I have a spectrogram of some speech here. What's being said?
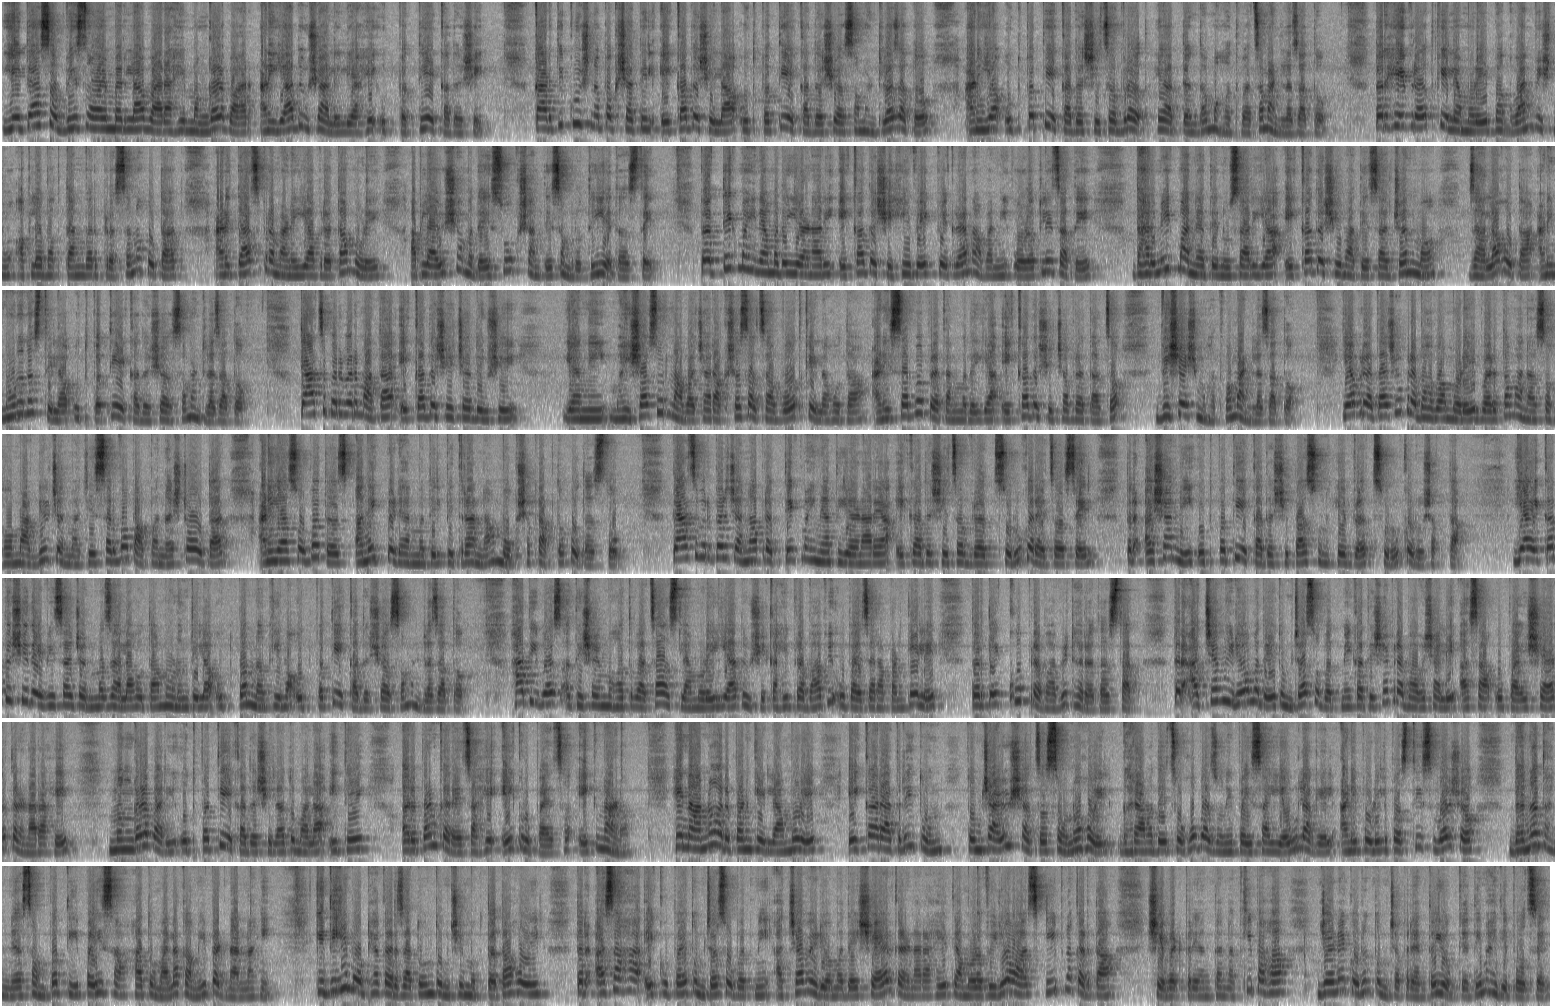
येत्या सव्वीस नोव्हेंबरला वार आहे मंगळवार आणि या दिवशी आलेली आहे उत्पत्ती एकादशी. कार्तिक कृष्ण पक्षातील एकादशीला उत्पत्ती एकादशी असं म्हटलं जातं आणि या उत्पत्ती एकादशीचं व्रत हे अत्यंत महत्वाचं मानलं जातं. तर हे व्रत केल्यामुळे भगवान विष्णू आपल्या भक्तांवर प्रसन्न होतात आणि त्याचप्रमाणे या व्रतामुळे आपल्या आयुष्यामध्ये सुख शांती समृद्धी येत असते. प्रत्येक महिन्यामध्ये येणारी एकादशी ही वेगवेगळ्या नावांनी ओळखली जाते. धार्मिक मान्यतेनुसार या एकादशी मातेचा जन्म झाला होता आणि म्हणूनच तिला उत्पत्ती एकादशी असं म्हटलं जातं. त्याचबरोबर माता एकादशीच्या दिवशी यांनी महिषासूर नावाच्या राक्षसाचा वध केला होता आणि सर्व व्रतांमध्ये या एकादशीच्या व्रताचं विशेष महत्त्व मानलं जातं. या व्रताच्या प्रभावामुळे वर्तमानासह मागील जन्माची सर्व पाप नष्ट होतात आणि यासोबतच अनेक पिढ्यांमधील पितरांना मोक्ष प्राप्त होत असतो. त्याचबरोबर ज्यांना प्रत्येक महिन्यात येणाऱ्या एकादशीचं व्रत सुरू करायचं असेल तर अशांनी उत्पत्ती एकादशीपासून हे व्रत सुरू करू शकता. या एकादशी देवीचा जन्म झाला होता म्हणून तिला उत्पन्न किंवा उत्पत्ती एकादशी असं म्हटलं जातं. हा दिवस अतिशय महत्त्वाचा असल्यामुळे या दिवशी काही प्रभावी उपाय जर आपण केले तर ते खूप प्रभावी ठरत असतात. तर आजच्या व्हिडिओमध्ये तुमच्यासोबत मी एक अतिशय प्रभावशाली असा उपाय शेअर करणार आहे. मंगळवारी उत्पत्ती एकादशीला तुम्हाला इथे अर्पण करायचं आहे एक रुपयाचं एक नाणं. हे नाणं अर्पण केल्यामुळे एका रात्रीतून तुमच्या आयुष्याचं सोनं होईल. घरामध्ये चोहो बाजूने पैसा येऊ लागेल आणि पुढील पस्तीस वर्ष धनधान्य संपत्ती पैसा हा तुम्हाला कमी पडणार नाही. कितीही मोठ्या कर्जातून तुमची मुक्तता होईल तर असा हा एक उपाय तुमच्यासोबत मी आजच्या व्हिडिओमध्ये शेअर करणार आहे. त्यामुळे व्हिडिओ हा स्किप न करता शेवटपर्यंत नक्की पहा जेणेकरून तुमच्यापर्यंत योग्य ती माहिती पोहोचेल.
